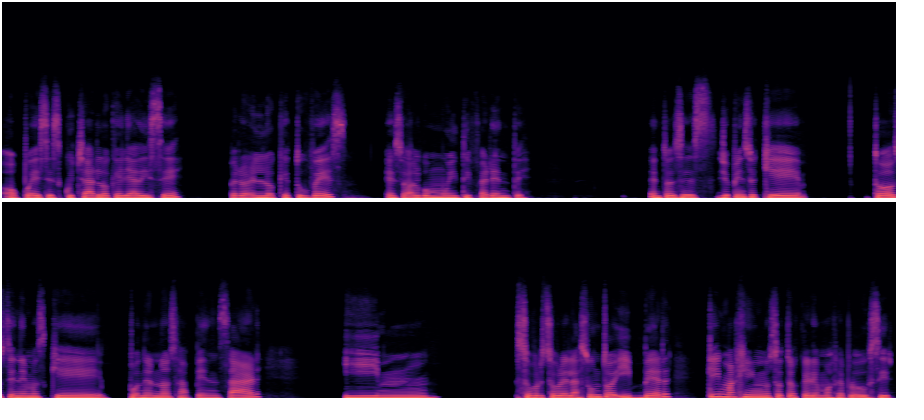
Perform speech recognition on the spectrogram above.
o puedes escuchar lo que ella dice, pero en lo que tú ves es algo muy diferente. Entonces, yo pienso que todos tenemos que ponernos a pensar y mm, sobre, sobre el asunto y ver qué imagen nosotros queremos reproducir.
